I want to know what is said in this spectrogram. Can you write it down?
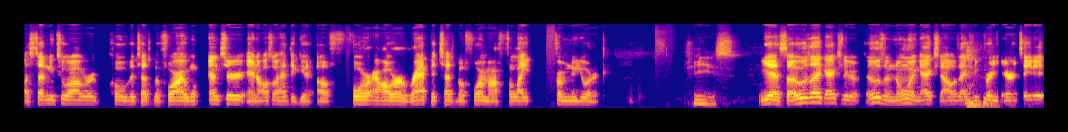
a 72 hour COVID test before I enter, and also had to get a four hour rapid test before my flight from New York. Jeez. Yeah, so it was like actually it was annoying. Actually, I was actually pretty irritated.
